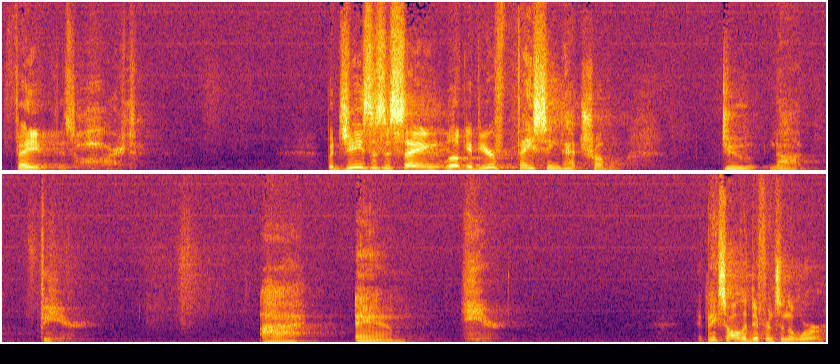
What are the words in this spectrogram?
faith is hard. But Jesus is saying, Look, if you're facing that trouble, do not fear. I am here. It makes all the difference in the world.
